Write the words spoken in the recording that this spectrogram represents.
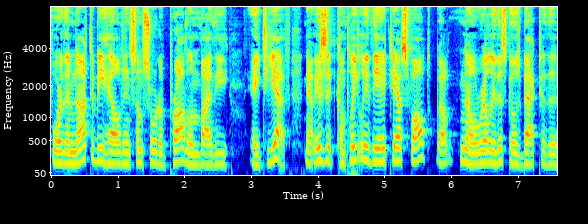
for them not to be held in some sort of problem by the ATF. Now, is it completely the ATF's fault? Well, no, really. This goes back to the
